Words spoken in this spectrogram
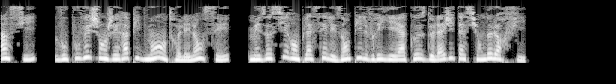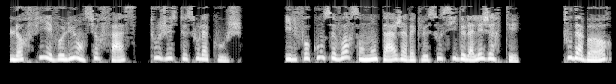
Ainsi, vous pouvez changer rapidement entre les lancers, mais aussi remplacer les empiles vrillés à cause de l'agitation de l'orphie. L'orphie évolue en surface, tout juste sous la couche. Il faut concevoir son montage avec le souci de la légèreté. Tout d'abord,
